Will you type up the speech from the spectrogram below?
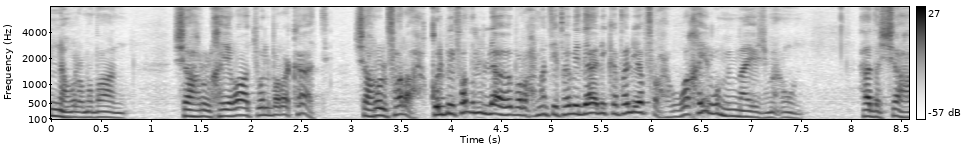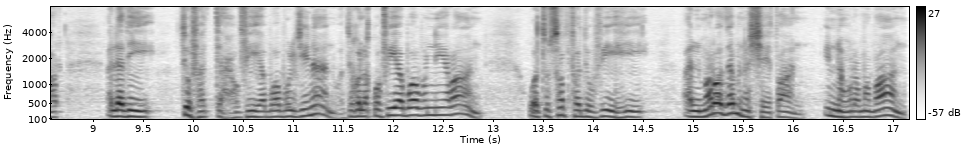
إنه رمضان شهر الخيرات والبركات. شهر الفرح. قل بفضل الله وبرحمته فبذلك فليفرحوا وخير مما يجمعون. هذا الشهر الذي تفتح فيه أبواب الجنان وتغلق فيه أبواب النيران وتصفد فيه المرض من الشيطان. إنه رمضان.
